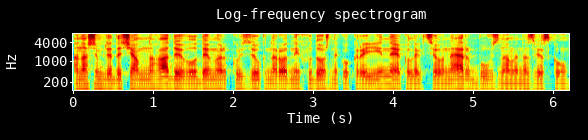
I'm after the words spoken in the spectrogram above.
А нашим глядачам нагадую, Володимир Кузюк, народний художник України, колекціонер, був з нами на зв'язку.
